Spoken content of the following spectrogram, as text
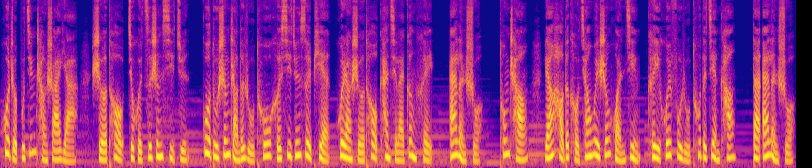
或者不经常刷牙，舌头就会滋生细菌。过度生长的乳突和细菌碎片会让舌头看起来更黑。Allen 说，通常良好的口腔卫生环境可以恢复乳突的健康，但 Allen 说，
